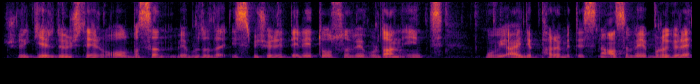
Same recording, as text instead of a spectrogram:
şöyle geri dönüş değeri olmasın ve burada da ismi şöyle delete olsun ve buradan int movie id parametresini alsın ve buna göre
